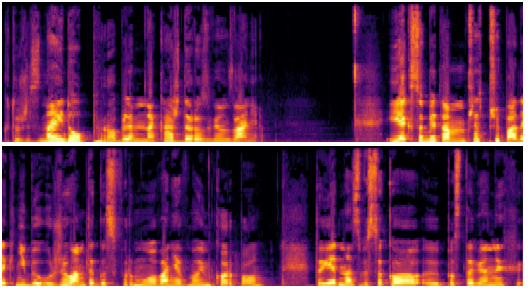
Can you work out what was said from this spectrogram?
którzy znajdą problem na każde rozwiązanie. I jak sobie tam przez przypadek niby użyłam tego sformułowania w moim korpo, to jedna z wysoko y, postawionych y,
